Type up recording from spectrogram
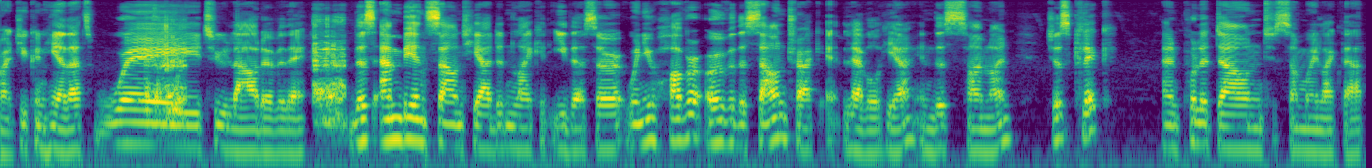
Alright, you can hear that's way too loud over there. This ambient sound here, I didn't like it either. So when you hover over the soundtrack eh, level here in this timeline, just click and pull it down to somewhere like that,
